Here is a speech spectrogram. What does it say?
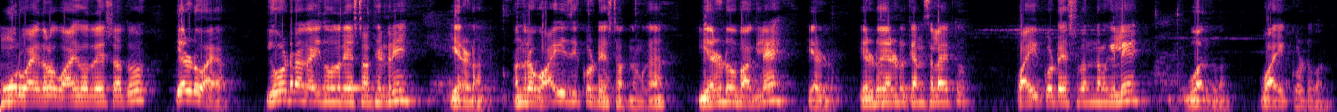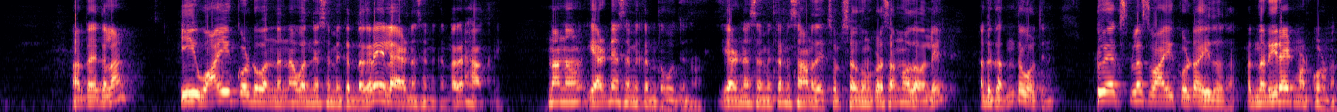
ಮೂರು ವಾಯದೊಳಗೆ ವಾಯ್ ಹೋದ್ರೆ ಎಷ್ಟಾಯ್ತು? ಎರಡು ವಾಯ್ ಆಯ್ತು. ಏಳರಾಗ ಐದು ಹೋದ್ರೆ ಎಷ್ಟಾಯ್ತು ಹೇಳ್ರಿ? ಎರಡು ಆಯ್ತು. ಅಂದ್ರೆ ವಾಯ್ ಇಸ್ ಈಕ್ವಲ್ ಟು ಎಷ್ಟಾಯ್ತು ನಮ್ಗೆ? ಎರಡು ಬಾಗ್ಲೆ ಎರಡು. ಎರಡು ಎರಡು ಕ್ಯಾನ್ಸಲ್ ಆಯಿತು. ವಾಯ್ ಈಕ್ವಲ್ ಟು ಎಷ್ಟು ಬಂತು ನಮಗಿಲ್ಲಿ ಒಂದು ಒಂದು ವಾಯ್ ಈಕ್ವಲ್ ಟು ಒಂದು. ಅರ್ಥ ಆಯ್ತಲ್ಲ? ಈ ವಾಯು ಕೊಡು ಒಂದನ್ನು ಒಂದನೇ ಸಮೀಕರಣದಾಗ್ರೆ ಇಲ್ಲ ಎರಡನೇ ಸಮೀಕರಣದಾಗ್ರೆ ಹಾಕ್ರಿ. ನಾನು ಎರಡನೇ ಸಮೀಕರಣ ತೊಗೋತೀನಿ ನೋಡಿ ಎರಡನೇ ಸಮೀಕರಣ ಸಣ್ಣದೈತೆ ಸ್ವಲ್ಪ ಸಗುನ್ ಕೂಡ ಸಣ್ಣ ಅದಾವಲ್ಲಿ. ಅದಕ್ಕೆ ಅದನ್ನು ತೊಗೊಳ್ತೀನಿ two X plus Y equal to ಐದು ಅದ. ಅದನ್ನ ರೀರೈಟ್ ಮಾಡ್ಕೊಳ್ಳೋಣ.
